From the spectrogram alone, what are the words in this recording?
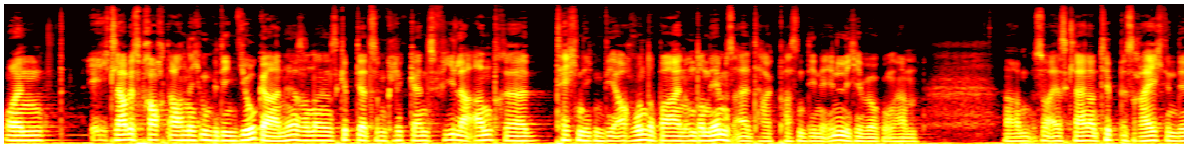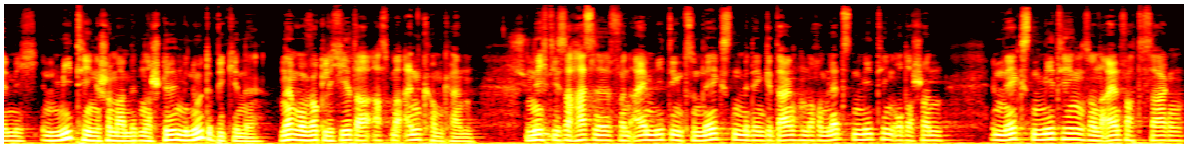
Und ich glaube, es braucht auch nicht unbedingt Yoga, ne, sondern es gibt ja zum Glück ganz viele andere Techniken, die auch wunderbar in Unternehmensalltag passen, die eine ähnliche Wirkung haben. Ähm, so als kleiner Tipp, es reicht, indem ich ein Meeting schon mal mit einer stillen Minute beginne, ne, wo wirklich jeder erstmal ankommen kann. Schön. Nicht dieser Hassel von einem Meeting zum nächsten mit den Gedanken noch im letzten Meeting oder schon im nächsten Meeting, sondern einfach zu sagen,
